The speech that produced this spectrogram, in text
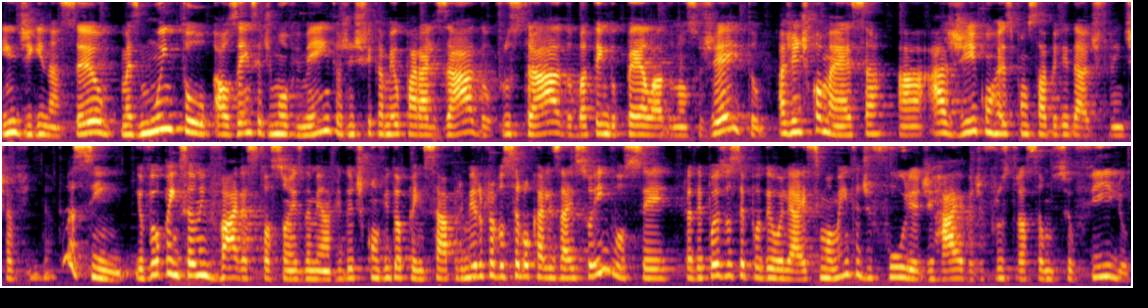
indignação, mas muito ausência de movimento, a gente fica meio paralisado frustrado, batendo o pé lá do nosso jeito, a gente começa a agir com responsabilidade frente à vida. Então, assim, eu vou pensando em várias situações da minha vida, eu te convido a pensar primeiro para você localizar isso em você, para depois você poder olhar esse momento de fúria, de raiva, de frustração do seu filho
